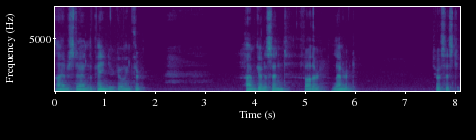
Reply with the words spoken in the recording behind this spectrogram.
I understand the pain you're going through. I'm going to send Father Leonard to assist you.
